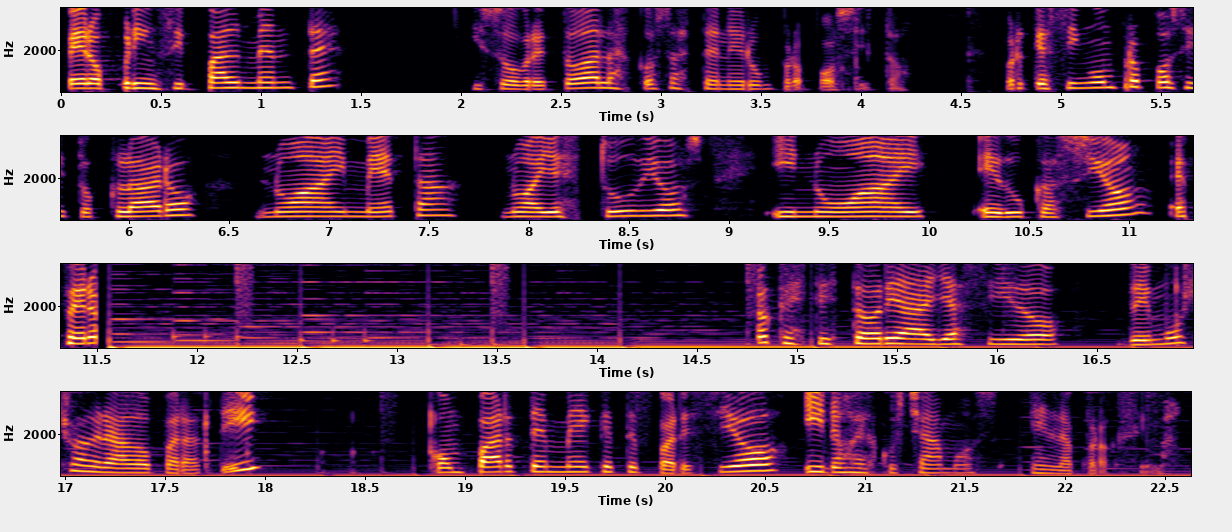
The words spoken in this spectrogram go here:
pero principalmente y sobre todas las cosas tener un propósito, porque sin un propósito claro no hay meta, no hay estudios y no hay educación. Espero que esta historia haya sido de mucho agrado para ti. Compárteme qué te pareció y nos escuchamos en la próxima.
